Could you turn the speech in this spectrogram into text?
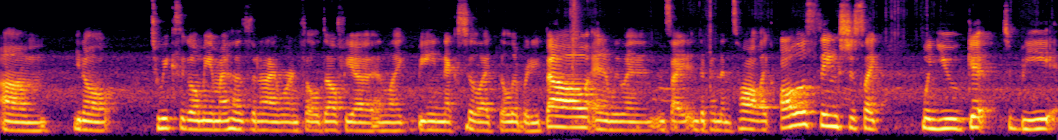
um, you know, two weeks ago, me and my husband and I were in Philadelphia, and like being next to like the Liberty Bell, and we went inside Independence Hall. Like all those things, just like when you get to be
